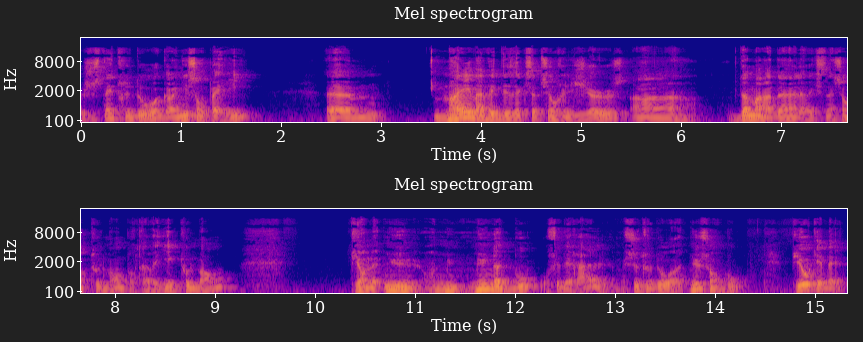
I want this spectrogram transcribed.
Justin Trudeau a gagné son pari, euh, même avec des exceptions religieuses, en demandant la vaccination de tout le monde pour travailler, tout le monde. Puis on a tenu, on a tenu notre bout au fédéral. M. Trudeau a tenu son bout. Puis au Québec,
